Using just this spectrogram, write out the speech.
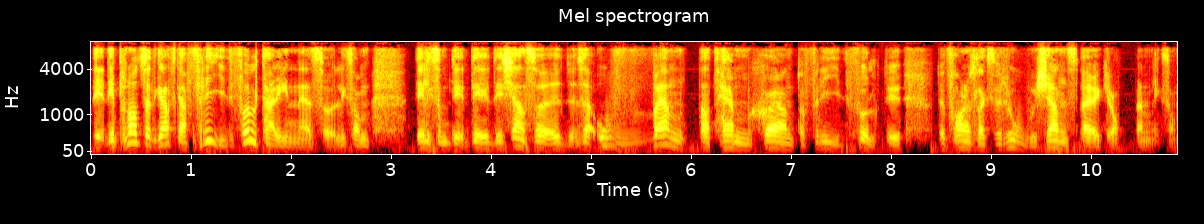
det, det, är på något sätt ganska fridfullt här inne. Så liksom, det, liksom, det, det, det känns så, så oväntat hemskönt och fridfullt. Du, du får en slags rokänsla i kroppen. Liksom.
